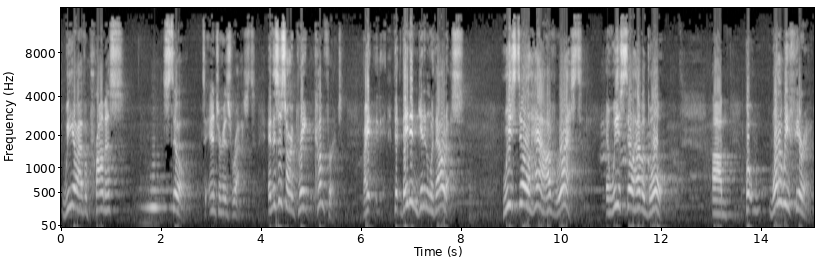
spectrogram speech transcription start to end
we have a promise still to enter his rest. And this is our great comfort, right? That they didn't get in without us. We still have rest, and we still have a goal. Um, but what are we fearing?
